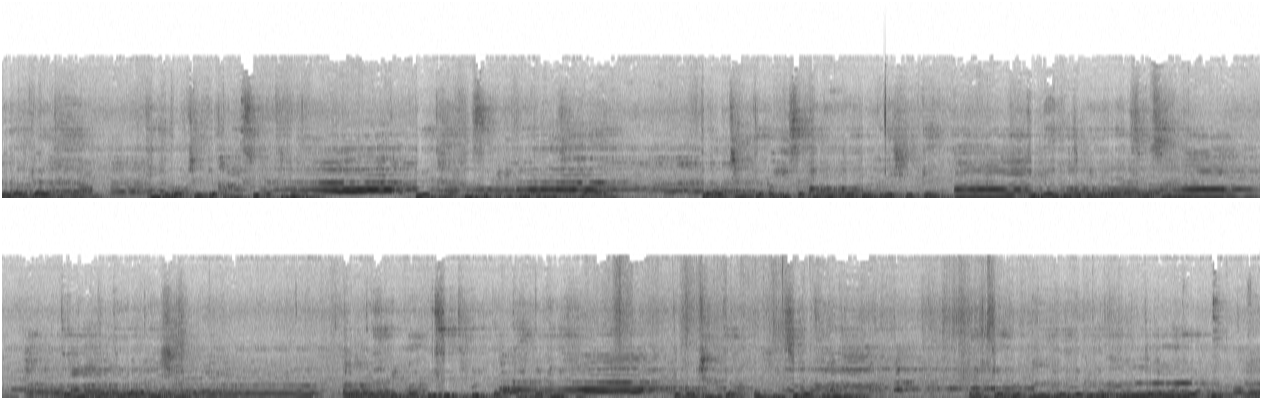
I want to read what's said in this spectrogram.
ระหว่างกลางทาง ที่กระบอกฉันกับอีสุนันที่มีเดินทางเข้าสู่เป็นพระราชราชยากระบอกฉันกับอีสันที่มีได้อยู่ใกล้ชิดกันถึงแม้ว่าจะเป็นเวลาสั้นๆแต่ยิ่งเราที่เราใกล้ชิดจบการเป็นความรู้สึกที่ดีต่อกันนะพี่ค่ะกระบอกฉันกับองค์หญิงสุนันที่มีรักกันมากๆเลยนะพี่ค่ะจะรับใจพุทธใช่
